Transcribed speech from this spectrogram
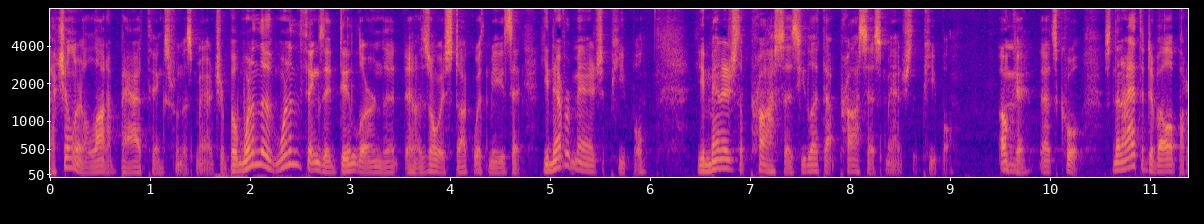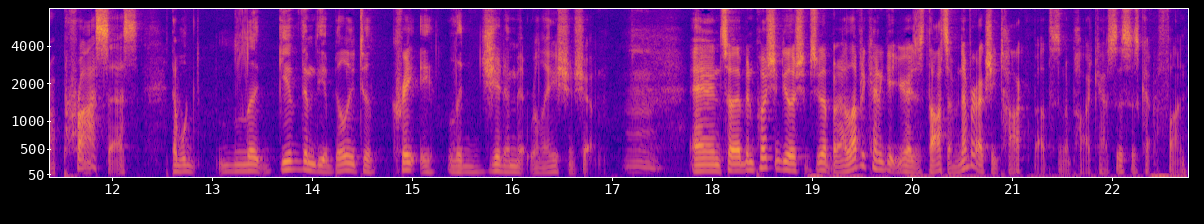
Actually, I learned a lot of bad things from this manager. But one of the one of the things I did learn that has always stuck with me is that you never manage the people, you manage the process. You let that process manage the people. Okay, mm. that's cool. So then I have to develop out a process that will le- give them the ability to create a legitimate relationship. Mm. And so I've been pushing dealerships to do that, but I'd love to kind of get your guys' thoughts. I've never actually talked about this in a podcast. This is kind of fun.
